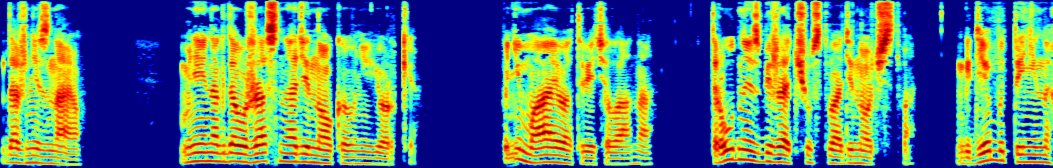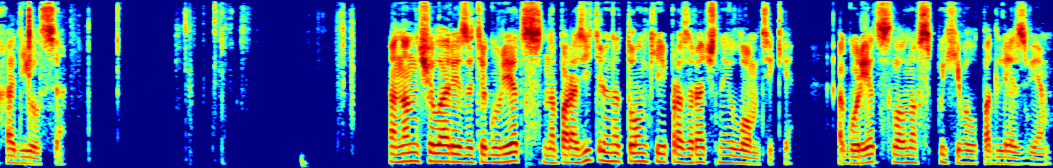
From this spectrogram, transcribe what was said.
даже не знаю. Мне иногда ужасно одиноко в Нью-Йорке». «Понимаю», — ответила она. «Трудно избежать чувства одиночества, где бы ты ни находился». Она начала резать огурец на поразительно тонкие прозрачные ломтики. Огурец словно вспыхивал под лезвием.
